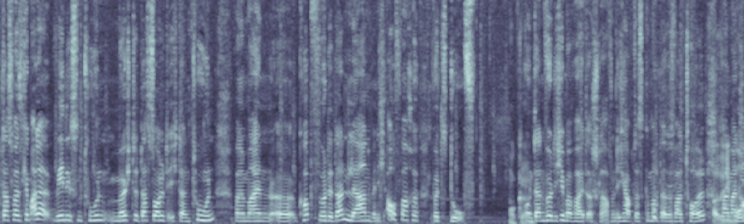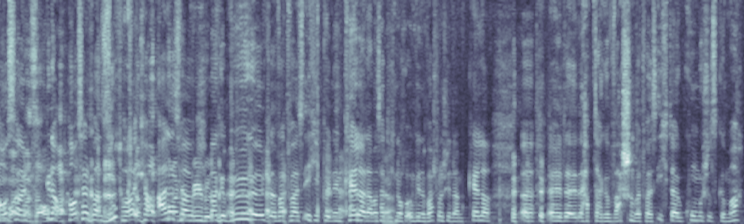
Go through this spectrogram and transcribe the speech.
das, was ich am allerwenigsten tun möchte, das sollte ich dann tun, weil mein äh, Kopf würde dann lernen, wenn ich aufwache, wird's doof. Okay. Und dann würde ich immer weiter schlafen. Ich habe das gemacht, also das war toll. Also weil mein Wohnung war Haushalt, sauber. genau, Haushalt war super. Ich habe alles war, gebügelt. war gebügelt, was weiß ich. Ich bin im Keller. Damals hatte ich noch irgendwie eine Waschmaschine im Keller. Äh, äh, habe da gewaschen, was weiß ich, da komisches gemacht.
